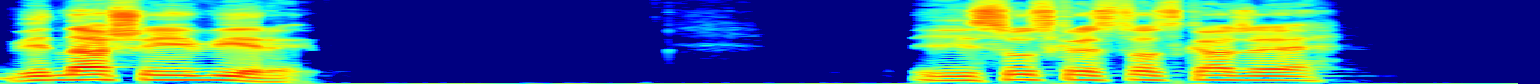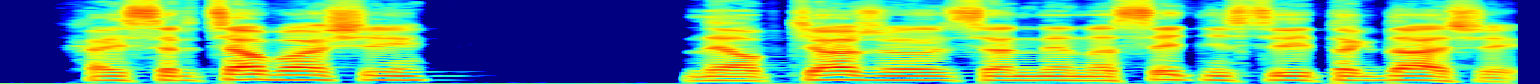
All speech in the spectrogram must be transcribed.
від нашої віри. Ісус Христос каже, хай серця ваші не обтяжуються ненаситністю і так далі.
